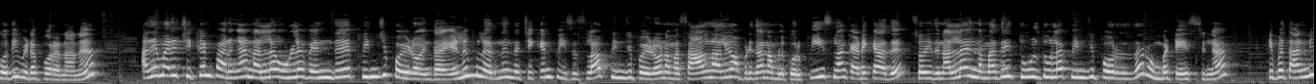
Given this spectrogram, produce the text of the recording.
கொதி விட போகிறேன் நான். அதே மாதிரி சிக்கன் பாருங்கள் நல்லா உள்ளே வெந்து பிஞ்சு போயிடும். இந்த எலும்புலேருந்து இந்த சிக்கன் பீசஸ்லாம் பிஞ்சு போயிடும். நம்ம சால்னாலையும் அப்படி தான் நம்மளுக்கு ஒரு பீஸ்லாம் கிடைக்காது. ஸோ இது நல்லா இந்த மாதிரி தூள் தூளாக பிஞ்சு போடுறது தான் ரொம்ப டேஸ்ட்டுங்க இப்போ தண்ணி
